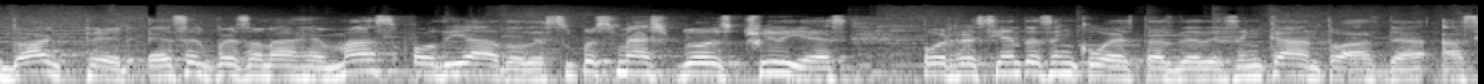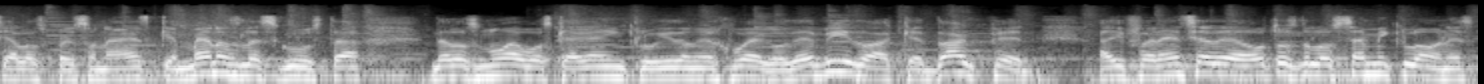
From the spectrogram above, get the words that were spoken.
Dark Pit es el personaje más odiado de Super Smash Bros. 3DS por recientes encuestas de desencanto hacia los personajes que menos les gusta de los nuevos que hayan incluido en el juego, debido a que Dark Pit, a diferencia de otros de los semiclones,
